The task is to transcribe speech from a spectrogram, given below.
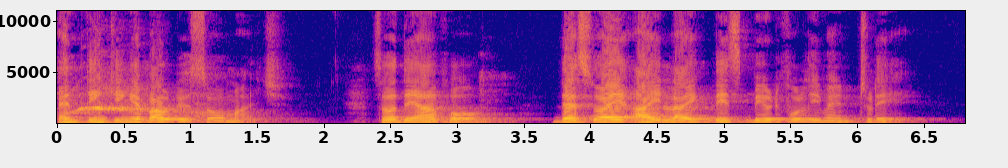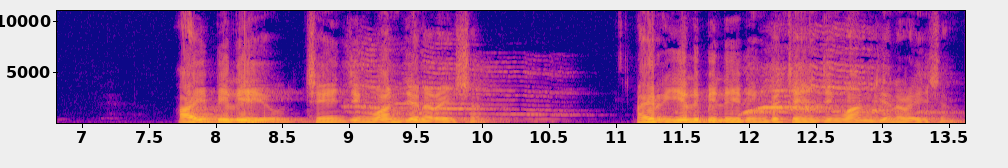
and thinking about you so much. So, therefore, that's why I like this beautiful event today. I believe changing one generation. I really believe in the changing one generation.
